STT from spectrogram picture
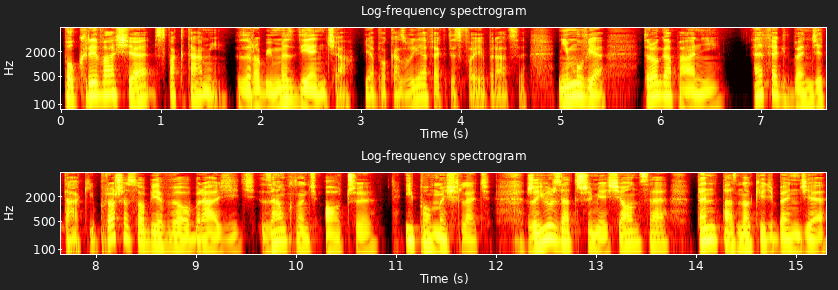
pokrywa się z faktami. Zrobimy zdjęcia. Ja pokazuję efekty swojej pracy. Nie mówię, droga pani, efekt będzie taki. Proszę sobie wyobrazić, zamknąć oczy i pomyśleć, że już za trzy miesiące ten paznokieć będzie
